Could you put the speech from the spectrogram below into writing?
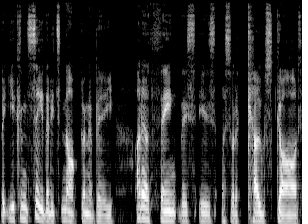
But you can see that it's not going to be. I don't think this is a sort of Coast Guard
